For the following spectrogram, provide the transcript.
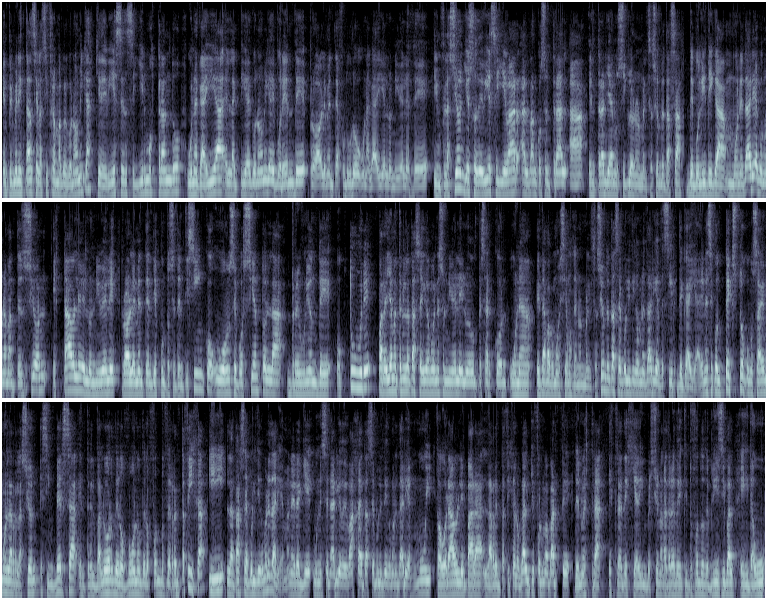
en primera instancia las cifras macroeconómicas que debiesen seguir mostrando una caída en la actividad económica y por ende probablemente a futuro una caída en los niveles de inflación y eso debiese llevar al Banco Central a entrar ya en un ciclo de normalización de tasa de política monetaria con una mantención estable en los niveles probablemente el 10.75 u 11% en la reunión de octubre para ya mantener la tasa digamos en esos niveles y luego empezar con una etapa como decíamos de normalización de tasa de política monetaria es decir de caída. En ese contexto, como sabemos, la relación es inversa entre el valor de los bonos de los fondos de renta fija y la tasa de política monetaria, de manera que un escenario de baja de tasa de política monetaria es muy favorable para la renta fija local, que forma parte de nuestra estrategia de inversión a través de distintos fondos de principal e Itaú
